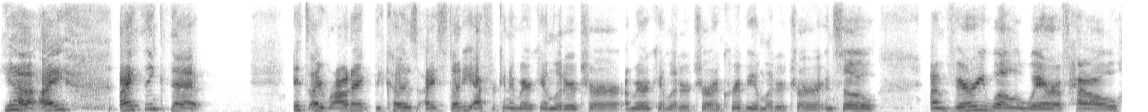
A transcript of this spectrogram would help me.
Yeah, I I think that it's ironic because I study African American literature, American literature, and Caribbean literature. And so I'm very well aware of how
